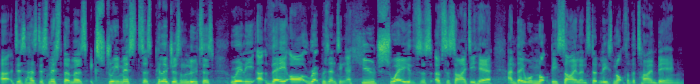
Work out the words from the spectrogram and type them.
uh, dis has dismissed them as extremists, as pillagers and looters, really uh, they are representing a huge swathe of society here, and they will not be silenced, at least not for the time being.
